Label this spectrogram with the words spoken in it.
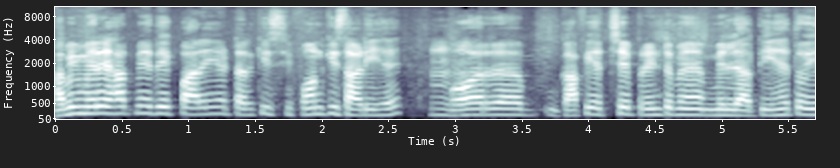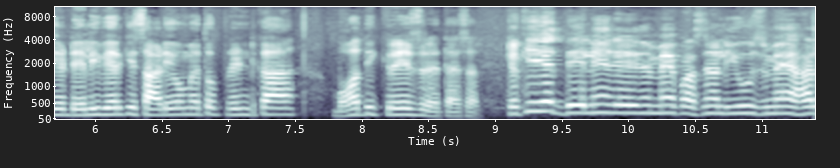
अभी मेरे हाथ में देख पा रहे हैं टर्की सिफोन की साड़ी है और काफ़ी अच्छे प्रिंट में मिल जाती हैं। तो ये डेली वेयर की साड़ियों में तो प्रिंट का बहुत ही क्रेज रहता है सर क्योंकि ये देने लेने में पर्सनल यूज़ में हर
